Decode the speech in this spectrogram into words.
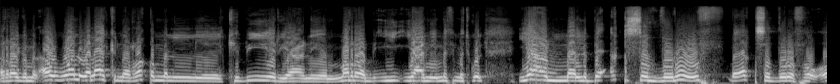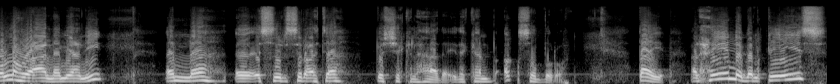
الرقم الأول ولكن الرقم الكبير يعني مرة يعني مثل ما تقول يعمل بأقصى الظروف بأقصى الظروف والله أعلم يعني أنه آه، يصير سرعته بالشكل هذا إذا كان بأقصى الظروف. طيب الحين بنقيس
